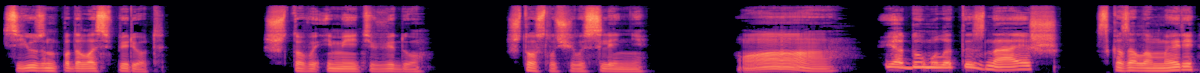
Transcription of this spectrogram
Сьюзан подалась вперед. «Что вы имеете в виду? Что случилось с Ленни?» «А, я думала, ты знаешь» сказала Мэри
